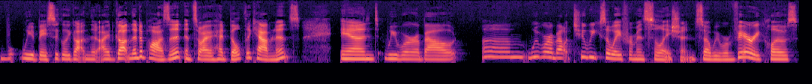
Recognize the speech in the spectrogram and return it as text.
we had basically gotten the I had gotten the deposit, and so I had built the cabinets, and we were about um, we were about two weeks away from installation, so we were very close.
